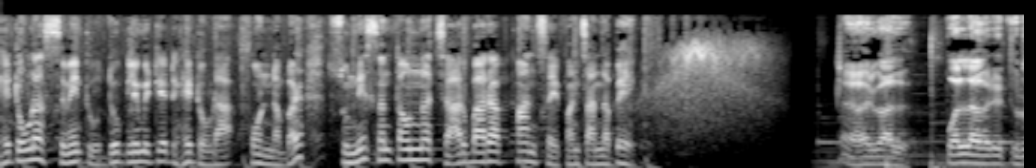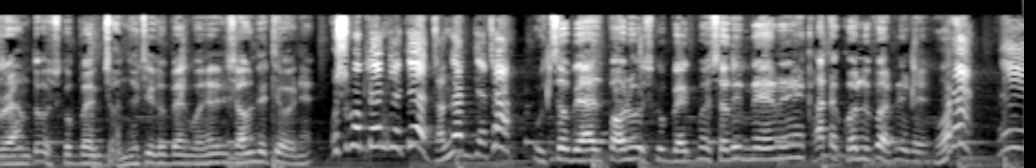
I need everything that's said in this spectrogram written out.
हेटौडा सिमेन्ट उद्योग लिमिटेड हेटौडा फोन नम्बर शून्य सन्ताउन्न चार बाह्र पाँच सय पन्चानब्बे। पल्ला गरे तुरुराम त उसको ब्याङ्क झन्झटिलो ब्याङ्क भनेर रिसाउँदै थियो होइन? उसको ब्याङ्कले के झन्झट दिएछ। उच्च ब्याज पाउनु उसको ब्याङ्कमा सधैँ नयाँ नयाँ खाता खोल्नु पर्ने रे। हो र?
